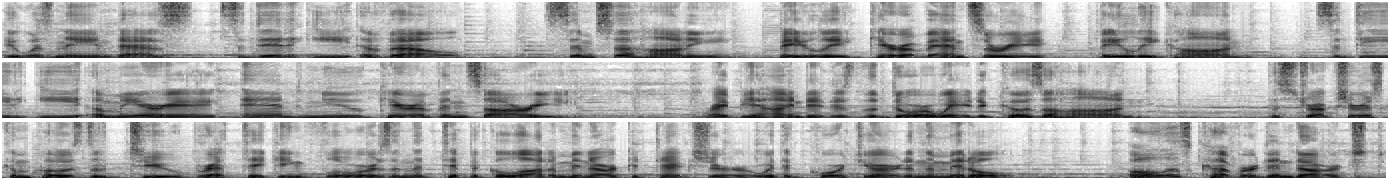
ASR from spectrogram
it was named as Sadid e Evel Simsahani, Beylik Caravansary, Beylik Khan, Sadid e and New Caravansary. Right behind it is the doorway to Koza Han. The structure is composed of two breathtaking floors in the typical Ottoman architecture with a courtyard in the middle. All is covered and arched,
